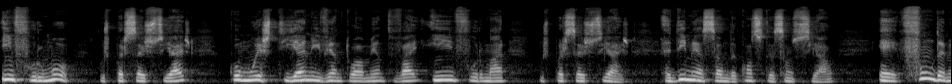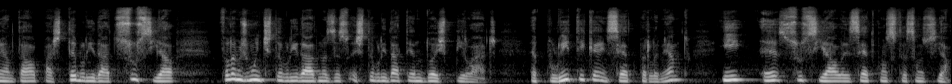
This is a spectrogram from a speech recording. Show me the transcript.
informou os parceiros sociais como este ano eventualmente vai informar os parceiros sociais. A dimensão da concertação social é fundamental para a estabilidade social. Falamos muito de estabilidade, mas a estabilidade tem dois pilares: a política em sede de Parlamento e a social em sede de concertação social.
